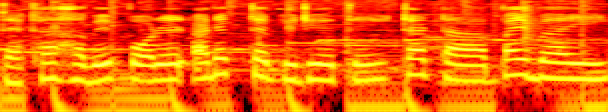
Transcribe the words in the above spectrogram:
দেখা হবে পরের আরেকটা ভিডিওতে। Tata, bye bye.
